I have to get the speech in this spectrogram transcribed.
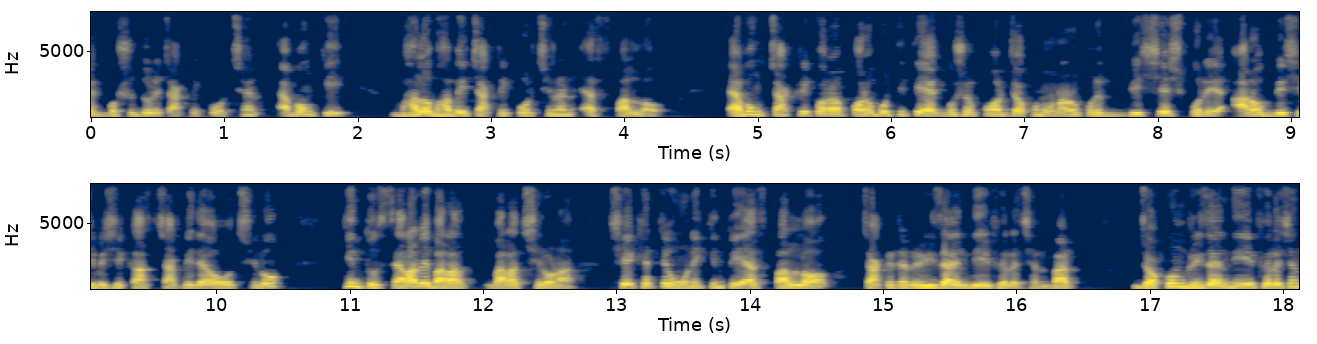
এক বছর ধরে চাকরি করছেন এবং কি ভালোভাবেই চাকরি করছিলেন অ্যাজ ল এবং চাকরি করার পরবর্তীতে এক বছর পর যখন ওনার উপরে বিশেষ করে আরও বেশি বেশি কাজ চাপিয়ে দেওয়া হচ্ছিল, কিন্তু স্যালারি বাড়া, বাড়াচ্ছিল না, সেক্ষেত্রে উনি কিন্তু অ্যাজ পার ল চাকরিটা রিজাইন দিয়ে ফেলেছেন। বাট যখন রিজাইন দিয়ে ফেলেছেন,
